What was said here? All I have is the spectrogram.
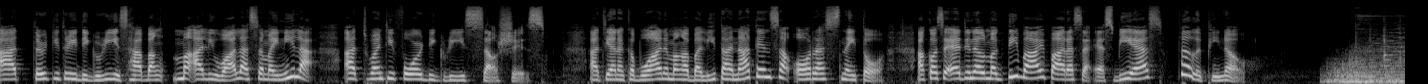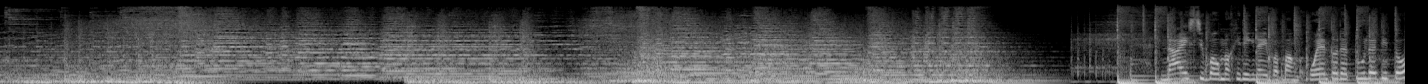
at 33 degrees habang maaliwala sa Maynila at 24 degrees Celsius. At yan ang kabuuan ng mga balita natin sa oras na ito. Ako si Edinel Magtibay para sa SBS Filipino. Nice yung bang makinig na iba pang kwento na tulad ito?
